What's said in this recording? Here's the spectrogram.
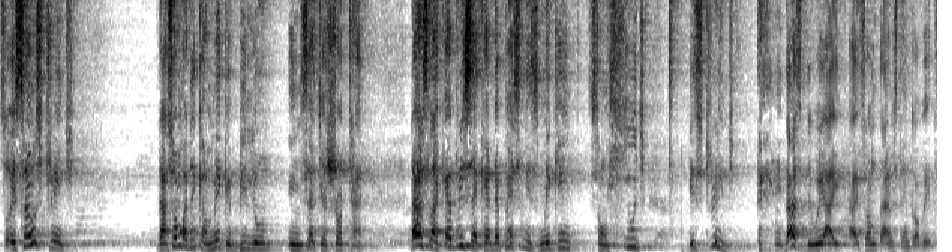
so it sounds strange that somebody can make a billion in such a short time. That's like every second the person is making some huge it's strange. That's the way I, I sometimes think of it.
